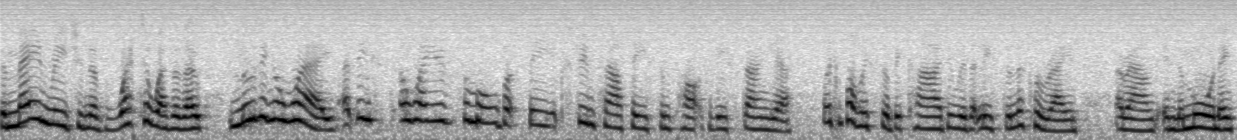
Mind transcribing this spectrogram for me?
The main region of wetter weather, though, moving away, at least away from all but the extreme southeastern parts of East Anglia. It will probably still be cloudy with at least a little rain around in the morning.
